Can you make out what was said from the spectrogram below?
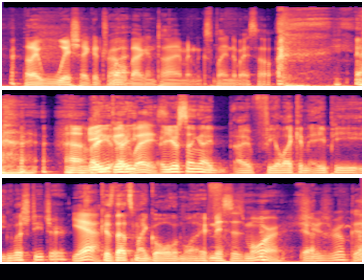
that I wish I could travel What? back in time and explain to myself. Um, In are you, good are you- ways. Are you saying I, I feel like an AP English teacher? Yeah. Because that's my goal in life. Mrs. Moore, Yeah. she was real good.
